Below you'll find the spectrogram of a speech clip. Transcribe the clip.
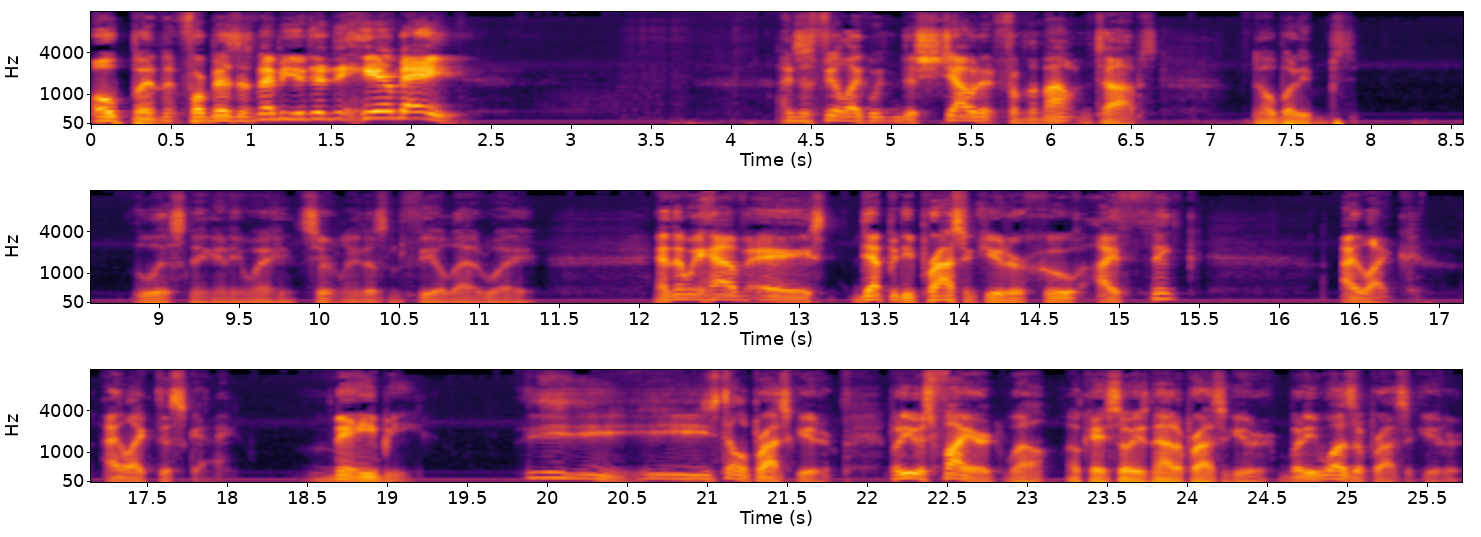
open for business. Maybe you didn't hear me. I just feel like we need to shout it from the mountaintops. Nobody's listening anyway. It certainly doesn't feel that way. And then we have a deputy prosecutor who I think I like. I like this guy. Maybe. He's still a prosecutor, but he was fired. Well, okay, so he's not a prosecutor, but he was a prosecutor.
